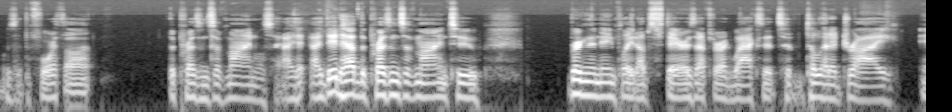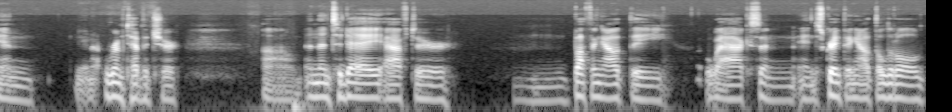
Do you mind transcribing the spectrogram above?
was it the forethought, the presence of mind. We'll say I I did have the presence of mind to bring the nameplate upstairs after I'd wax it to to let it dry in you know room temperature. Um, and then today, after buffing out the wax and, and scraping out the little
